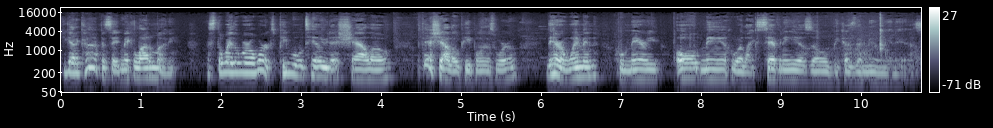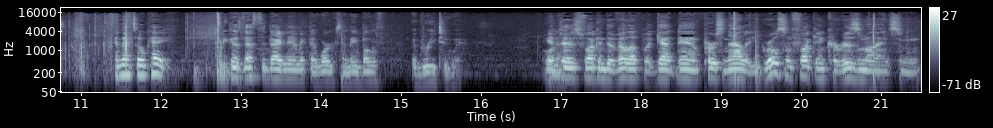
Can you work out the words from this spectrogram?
you got to compensate, make a lot of money. That's the way the world works. People will tell you that's shallow, but there's shallow people in this world. There are women who marry old men who are like 70 years old because they're millionaires. And that's okay. Because that's the dynamic that works and they both agree to it. Or know? just fucking develop a goddamn personality. Grow some fucking charisma and some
